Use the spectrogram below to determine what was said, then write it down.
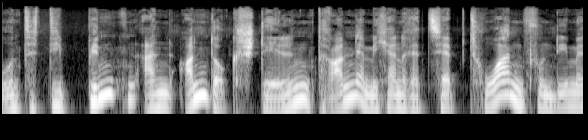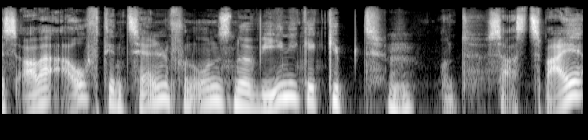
und die binden an Andockstellen dran, nämlich an Rezeptoren, von dem es aber auf den Zellen von uns nur wenige gibt. Mhm. Und SARS-2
